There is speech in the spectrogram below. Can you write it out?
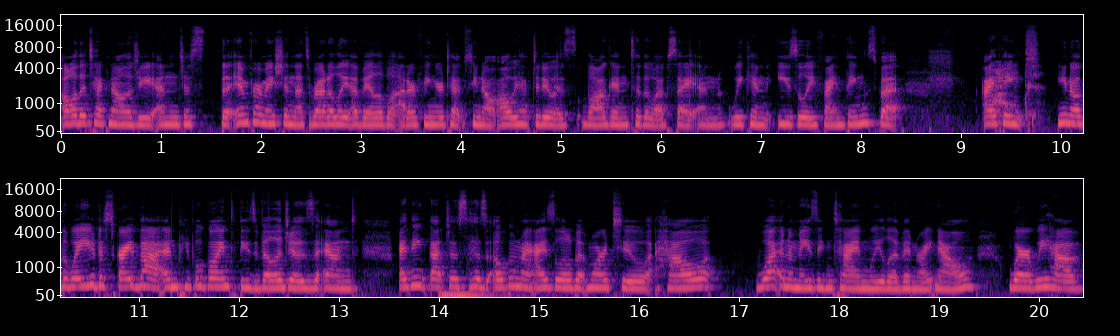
all the technology and just the information that's readily available at our fingertips. You know, all we have to do is log into the website and we can easily find things. But I think, you know, the way you describe that and people going to these villages, and I think that just has opened my eyes a little bit more to how what an amazing time we live in right now where we have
